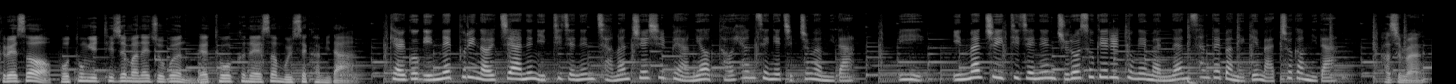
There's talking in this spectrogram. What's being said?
그래서 보통 이티즈만의 좁은 네트워크 내에서 물색합니다. 결국 인맥풀이 넓지 않은 이티제는 자만추에 실패하며 더 현생에 집중합니다. 2. 인만추 이티제는 주로 소개를 통해 만난 상대방에게 맞춰갑니다. 하지만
